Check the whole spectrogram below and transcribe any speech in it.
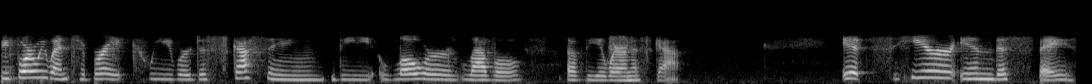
Before we went to break, we were discussing the lower levels of the awareness gap. It's here in this space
